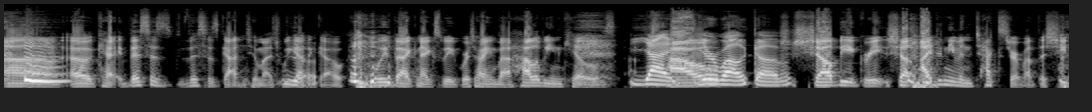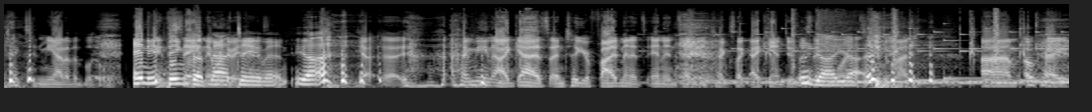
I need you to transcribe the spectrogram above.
Um, okay, this is this has gotten too much. We gotta go. We'll be back next week. We're talking about Halloween kills. yes, How- you're welcome. Sh- Shelby agreed. Shel- I didn't even text her about this. She texted me out of the blue. Anything insane but Matt doing this. Damon. Yeah. Yeah, uh, I mean, I guess until you're five minutes in and send me a text like I can't do this Yeah, anymore. yeah. It's too much. Um, okay,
